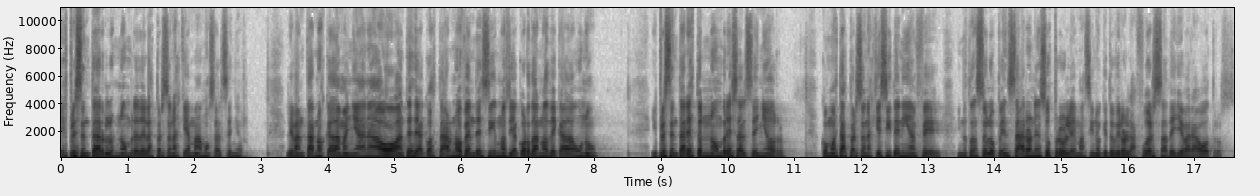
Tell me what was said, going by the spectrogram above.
Es presentar los nombres de las personas que amamos al Señor. Levantarnos cada mañana o antes de acostarnos, bendecirnos y acordarnos de cada uno. Y presentar estos nombres al Señor como estas personas que sí tenían fe y no tan solo pensaron en sus problemas, sino que tuvieron la fuerza de llevar a otros.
